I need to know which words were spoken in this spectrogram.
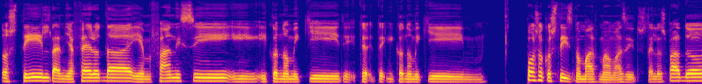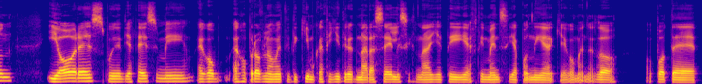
το στυλ, τα ενδιαφέροντα, η εμφάνιση, η οικονομική, το, το- η οικονομική πόσο κοστίζει το μάθημα μαζί τους τέλος πάντων, οι ώρες που είναι διαθέσιμοι. Εγώ έχω πρόβλημα με τη δική μου καθηγήτρια την Αρασέλη συχνά γιατί αυτή μένει στη Ιαπωνία και εγώ μένω εδώ. Οπότε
